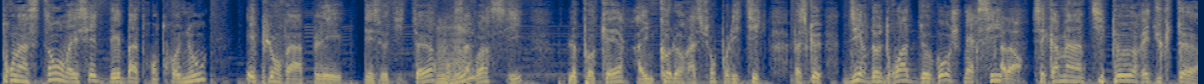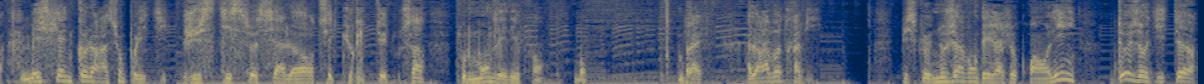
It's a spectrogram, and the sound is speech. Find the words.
pour l'instant, on va essayer de débattre entre nous, et puis on va appeler des auditeurs pour Mhm. savoir si le poker a une coloration politique. Parce que dire de droite, de gauche, merci, c'est quand même un petit peu réducteur. Mais est-ce qu'il y a une coloration politique Justice sociale, ordre, sécurité, tout ça, tout le monde les défend. Bon. Bref. Alors, à votre avis, puisque nous avons déjà, je crois, en ligne, deux auditeurs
